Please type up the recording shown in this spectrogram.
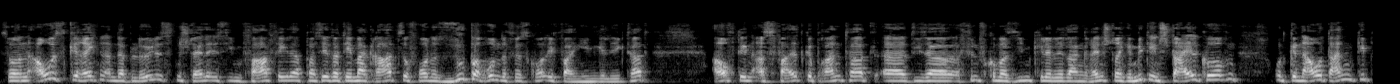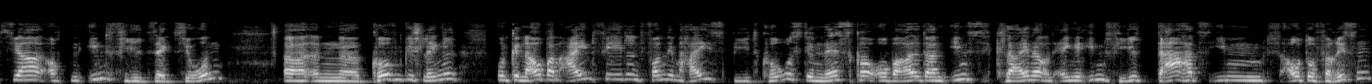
sondern ausgerechnet an der blödesten Stelle ist ihm Fahrfehler passiert, nachdem er gerade zuvor eine super Runde fürs Qualifying hingelegt hat, auf den Asphalt gebrannt hat, äh, dieser 5,7 Kilometer langen Rennstrecke mit den Steilkurven. Und genau dann gibt's ja auch eine Infield-Sektion, äh, ein äh, Kurvengeschlängel. Und genau beim Einfädeln von dem Highspeed-Kurs, dem Nesca Oval dann ins kleine und enge Infield, da hat's ihm das Auto verrissen.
